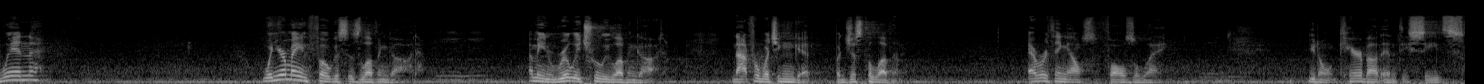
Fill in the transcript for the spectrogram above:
when when your main focus is loving God, mm-hmm. I mean, really, truly loving God, not for what you can get, but just to love Him, everything else falls away. Mm-hmm. You don't care about empty seats.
